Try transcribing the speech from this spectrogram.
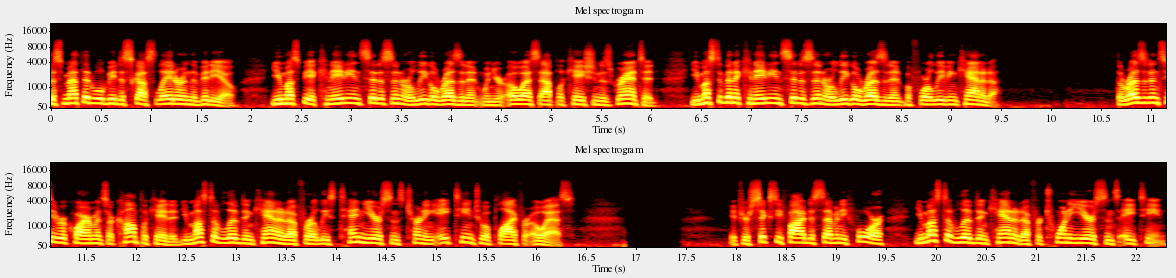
This method will be discussed later in the video. You must be a Canadian citizen or legal resident when your OAS application is granted. You must have been a Canadian citizen or legal resident before leaving Canada. The residency requirements are complicated. You must have lived in Canada for at least 10 years since turning 18 to apply for OAS. If you're 65 to 74, you must have lived in Canada for 20 years since 18.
